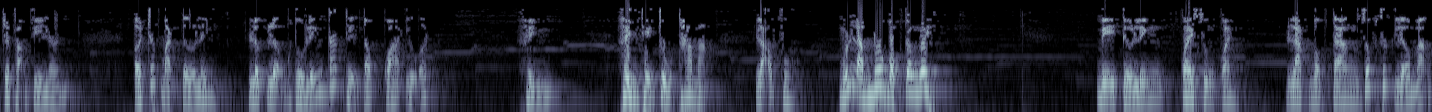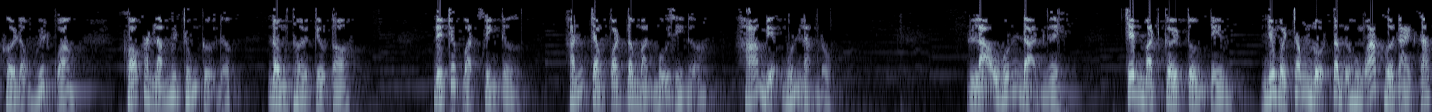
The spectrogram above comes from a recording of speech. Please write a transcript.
trên phạm vi lớn ở trước mặt tử linh, Lực lượng của thủ lĩnh các thị tộc quá yếu ớt. Hình Hình thị chủ tha mạng, Lão Phu, muốn làm nô bộc cho ngươi. Bị tử linh quay xung quanh, Lạc Bộc Tàng giúp sức liều mạng khởi động huyết quang, Khó khăn lắm mới chống cự được, Đồng thời kêu to. Đến trước mặt sinh tử, Hắn chẳng quan tâm mặt mũi gì nữa, Há miệng muốn làm nô. Lão hỗn đản ngươi, Trên mặt cười tuồn tìm, Nhưng mà trong nội tâm lại hung ác hơn đại khác.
